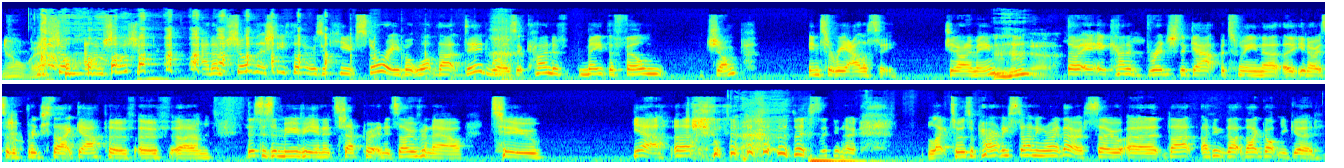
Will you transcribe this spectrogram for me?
No way. I'm sure, and I'm sure she, and I'm sure that she thought it was a cute story, but what that did was it kind of made the film jump into reality. Do you know what I mean? Mm-hmm. Yeah. So it, it kind of bridged the gap between, uh, you know, it sort of bridged that gap of of um, this is a movie and it's separate and it's over now to, yeah, uh, this, you know, Lecter was apparently standing right there. So uh, that I think that that got me good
